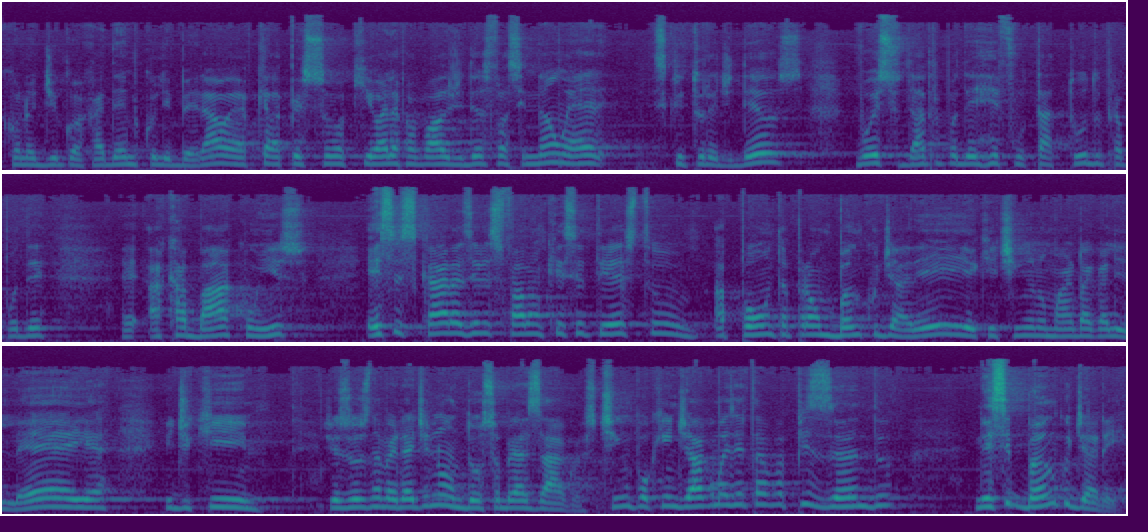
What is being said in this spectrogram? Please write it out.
quando eu digo acadêmico liberal, é aquela pessoa que olha para a palavra de Deus e fala assim: não é escritura de Deus, vou estudar para poder refutar tudo, para poder é, acabar com isso. Esses caras, eles falam que esse texto aponta para um banco de areia que tinha no mar da Galileia e de que Jesus, na verdade, não andou sobre as águas. Tinha um pouquinho de água, mas ele estava pisando nesse banco de areia.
